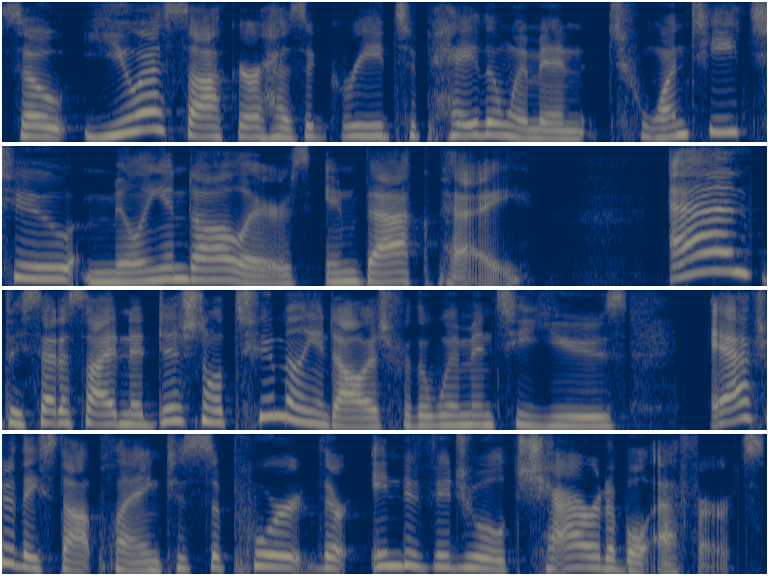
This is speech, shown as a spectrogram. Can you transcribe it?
So, US soccer has agreed to pay the women $22 million in back pay and they set aside an additional $2 million for the women to use after they stop playing to support their individual charitable efforts.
